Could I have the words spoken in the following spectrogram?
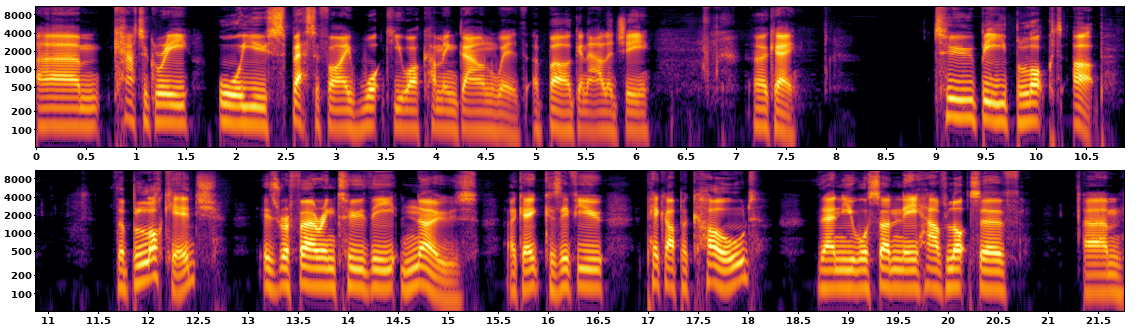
um, category or you specify what you are coming down with, a bug, an allergy. Okay. To be blocked up. The blockage is referring to the nose, okay? Because if you pick up a cold, then you will suddenly have lots of um,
